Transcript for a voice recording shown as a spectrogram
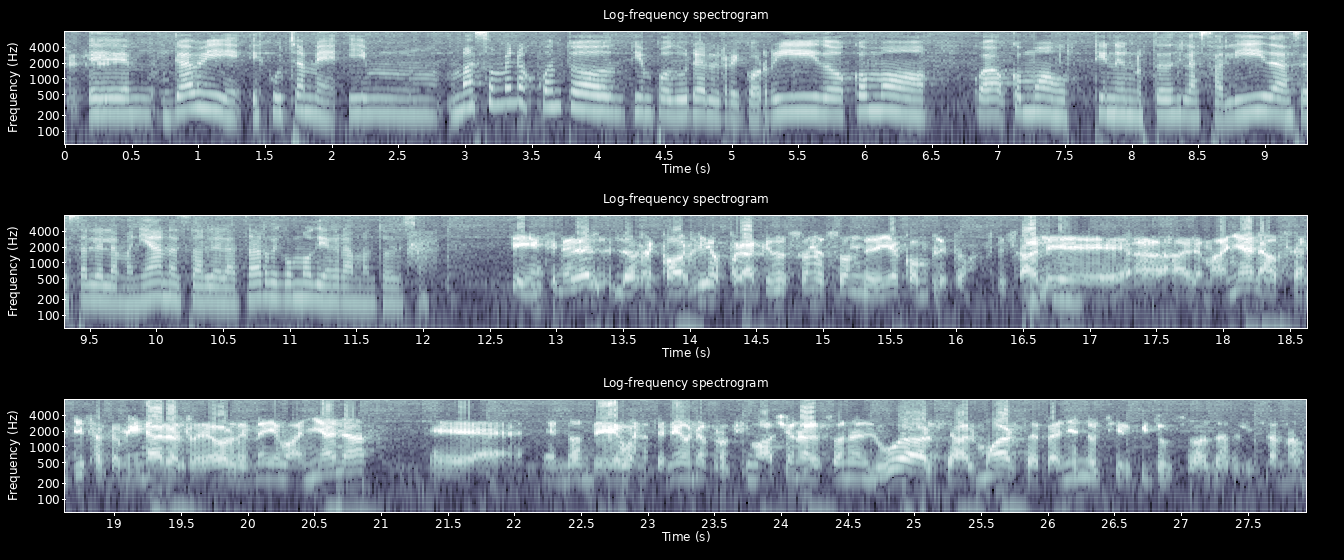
sí. Eh, Gaby, escúchame, ¿y más o menos cuánto tiempo dura el recorrido? ¿Cómo, cua- ¿Cómo tienen ustedes las salidas? ¿Se sale a la mañana, se sale a la tarde? ¿Cómo diagraman todo eso? En general, los recorridos para aquellas zonas son de día completo. Se sale a, a la mañana, o sea, empieza a caminar alrededor de media mañana, eh, en donde, bueno, tenés una aproximación a la zona del lugar, se almuerza, dependiendo del circuito que se vaya a realizar, ¿no?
